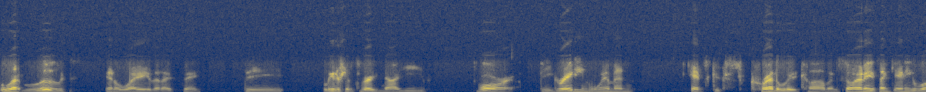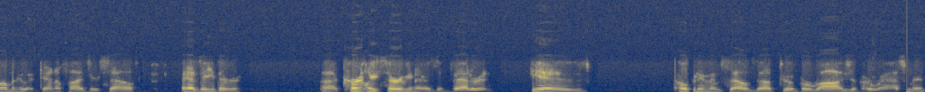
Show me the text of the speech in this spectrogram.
let loose in a way that I think the leadership's very naive. For degrading women, it's incredibly common. So I think any woman who identifies herself as either uh, currently serving as a veteran is opening themselves up to a barrage of harassment.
